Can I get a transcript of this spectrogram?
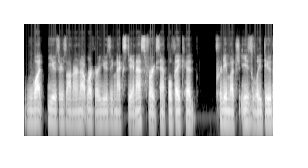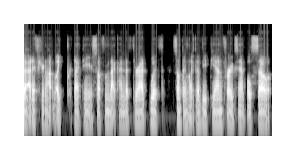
what users on our network are using NextDNS, for example, they could pretty much easily do that if you're not like protecting yourself from that kind of threat with something like a VPN, for example. So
